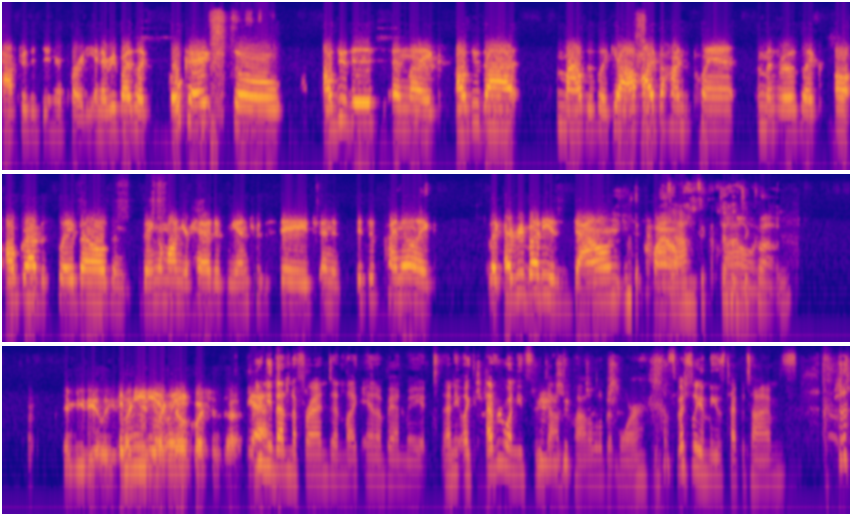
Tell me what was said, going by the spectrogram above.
after the dinner party, and everybody's like, "Okay, so I'll do this, and like I'll do that." Miles is like, "Yeah, I'll hide behind the plant." And Monroe's like, I'll, I'll grab the sleigh bells and bang them on your head as we enter the stage. And it, it just kind of like, like everybody is down to clown. Down to Down to clown. Immediately, Like, like no questions asked. Yeah. You need that in a friend and like in a bandmate. And like everyone needs to be down to clown a little bit more, especially in these type of times.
